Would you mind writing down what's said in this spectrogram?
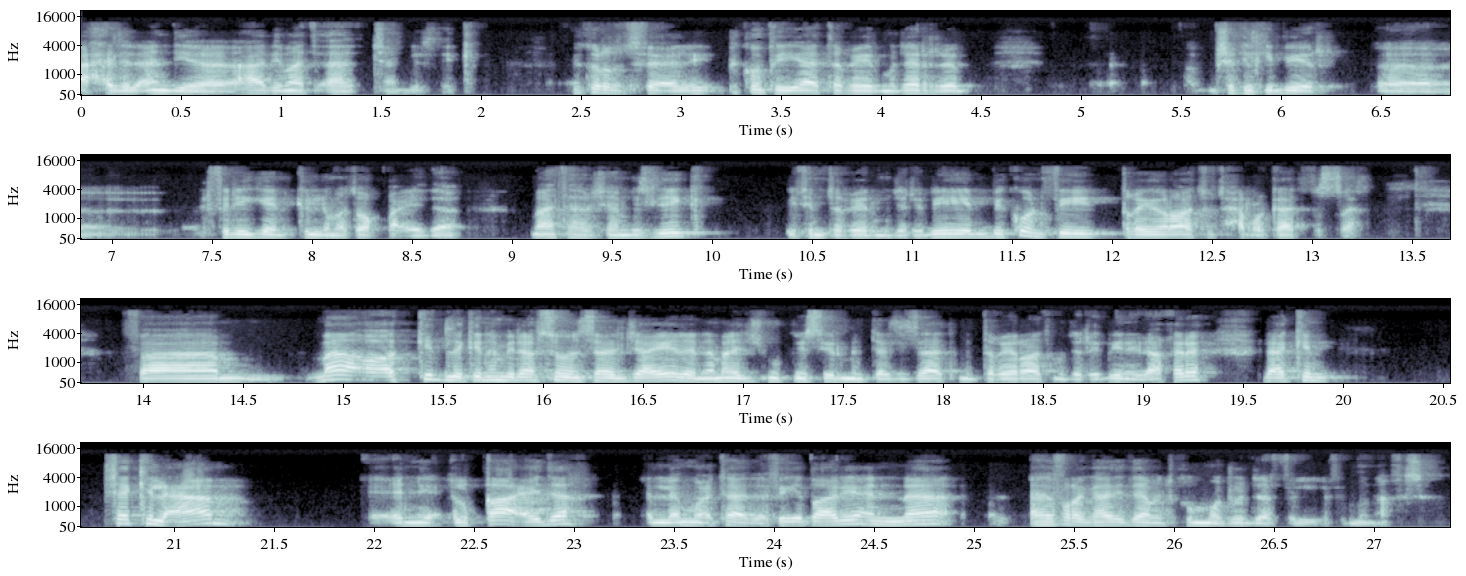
أحد الأندية هذه ما تاهلت Champions League. بيكون ردة فعل بيكون في يا تغيير مدرب بشكل كبير آه، الفريقين كلهم أتوقع إذا ما تاهلوا Champions League يتم تغيير المدربين بيكون في تغيرات وتحركات في الصيف. فما أؤكد لك إنهم ينافسون السنة الجاية لأن ما ممكن يصير من تعزيزات من تغييرات مدربين إلى آخره. لكن بشكل عام يعني القاعدة المعتاده في إيطاليا إن الفرق هذه دائما تكون موجودة في المنافسة.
